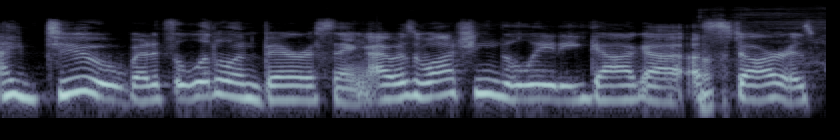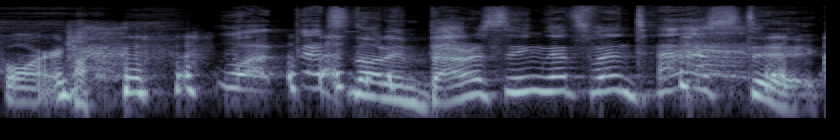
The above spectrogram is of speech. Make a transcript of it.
I do, but it's a little embarrassing. I was watching the Lady Gaga "A Star Is Born." what? That's not embarrassing. That's fantastic.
